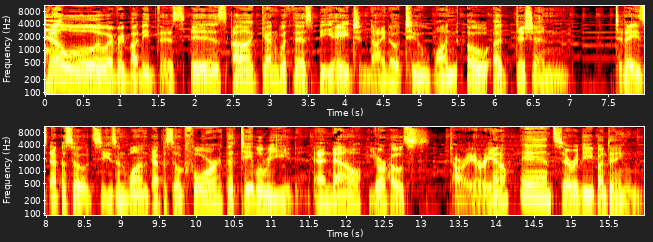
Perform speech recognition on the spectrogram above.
Hello, everybody. This is Again with This BH 90210 edition. Today's episode, Season 1, Episode 4, The Table Read. And now, your hosts, Tara Ariano and Sarah D. Bunting.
